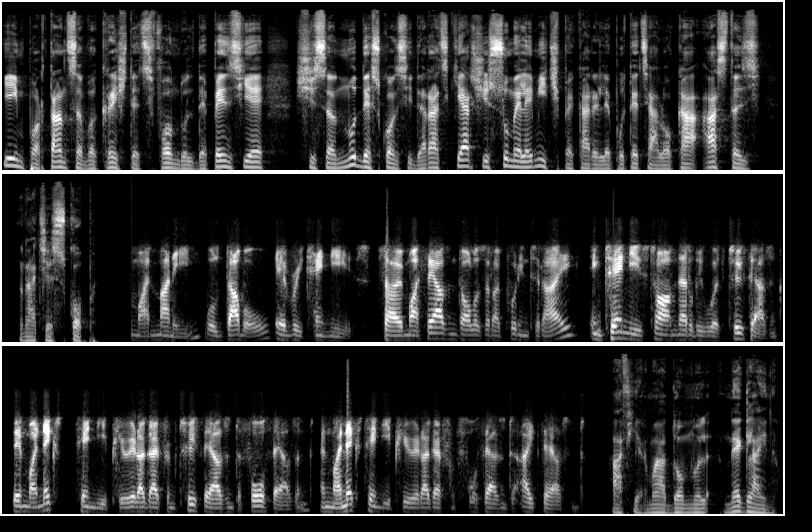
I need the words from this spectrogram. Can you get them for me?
e important să vă creșteți fondul de pensie și să nu desconsiderați chiar și sumele mici pe care le puteți aloca astăzi în acest scop. my money will double every 10 years. So my $1,000 that I put in today, in 10 years' time, that'll be worth 2,000. Then my next 10 year period, I go from 2,000 to 4,000. And my next 10 year period, I go from 4,000 to 8,000. Afirma domnul Negline.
